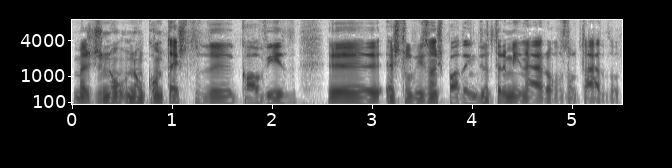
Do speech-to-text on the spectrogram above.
mas num contexto de Covid, as televisões podem determinar o resultado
